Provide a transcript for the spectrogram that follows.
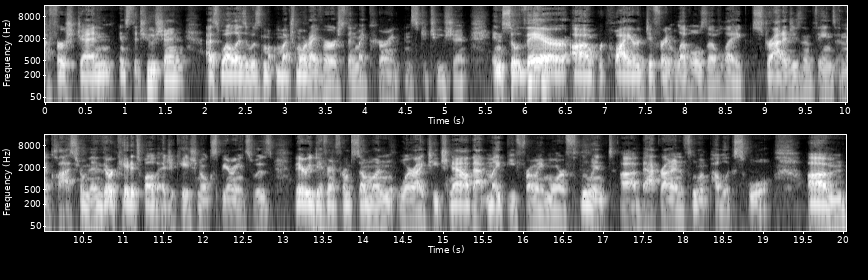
a first gen institution, as well as it was m- much more diverse than my current institution. And so there uh, require different levels of like strategies and things in the classroom. And their K to 12 educational experience was very different from someone where I teach now that might be from a more fluent uh, background and fluent public school. Um,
